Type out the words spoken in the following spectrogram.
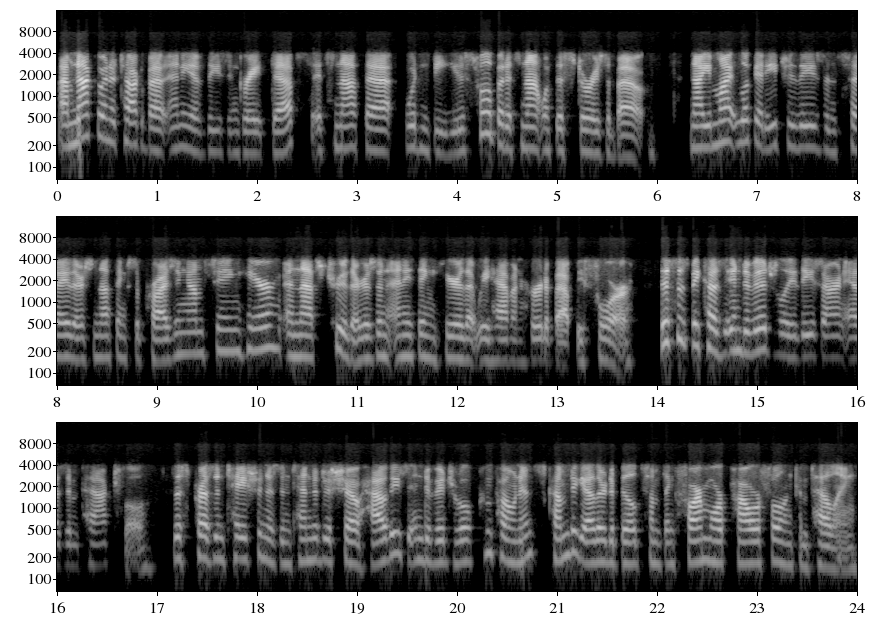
I'm not going to talk about any of these in great depth. It's not that wouldn't be useful, but it's not what this story's about. Now, you might look at each of these and say there's nothing surprising I'm seeing here, and that's true. There isn't anything here that we haven't heard about before. This is because individually these aren't as impactful. This presentation is intended to show how these individual components come together to build something far more powerful and compelling.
